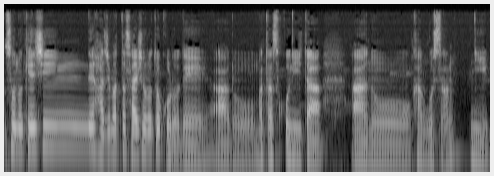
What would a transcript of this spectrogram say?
その検診で始まった最初のところで、あの、またそこにいた、あの、看護師さんに、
